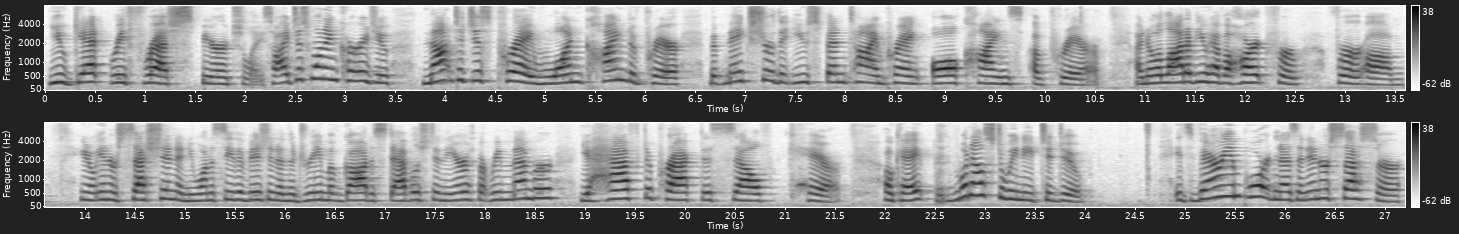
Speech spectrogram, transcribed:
You get refreshed spiritually. So I just want to encourage you not to just pray one kind of prayer, but make sure that you spend time praying all kinds of prayer. I know a lot of you have a heart for for um, you know, intercession and you want to see the vision and the dream of God established in the earth. But remember, you have to practice self care. Okay, what else do we need to do? It's very important as an intercessor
